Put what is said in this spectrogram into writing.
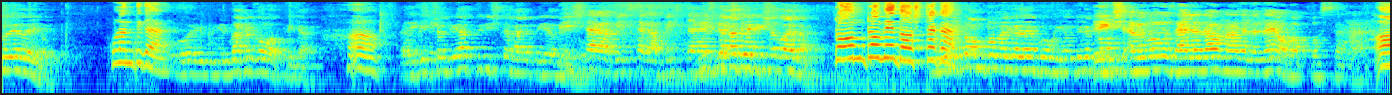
লইয়া লাইও। কোনান দিকা? ওই নাকের তলার থেকে। হ্যাঁ। এই রিক্সা দিয়া 30 টাকা দিয়া দিও। বিশ টাকা বিশ টাকা বিশ টাকা। 20 টাকা দিয়ে রিক্সা পায় না। টমটমে দশ টাকা। ও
